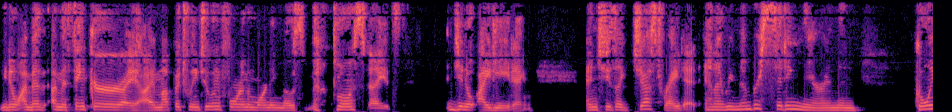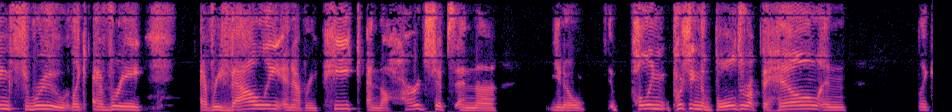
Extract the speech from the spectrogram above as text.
You know, I'm a, I'm a thinker. I, I'm up between two and four in the morning most, most nights, you know, ideating. And she's like, just write it. And I remember sitting there and then going through like every, every valley and every peak and the hardships and the, you know, pulling, pushing the boulder up the hill. And like,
